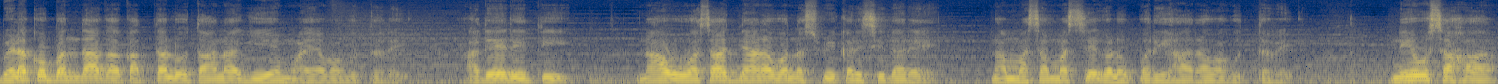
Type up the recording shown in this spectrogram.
ಬೆಳಕು ಬಂದಾಗ ಕತ್ತಲು ತಾನಾಗಿಯೇ ಮಾಯವಾಗುತ್ತದೆ. ಅದೇ ರೀತಿ ನಾವು ಹೊಸ ಜ್ಞಾನವನ್ನು ಸ್ವೀಕರಿಸಿದರೆ ನಮ್ಮ ಸಮಸ್ಯೆಗಳು ಪರಿಹಾರವಾಗುತ್ತವೆ. ನೀವು ಸಹ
